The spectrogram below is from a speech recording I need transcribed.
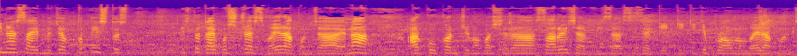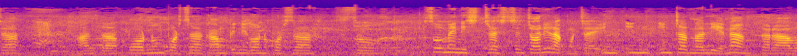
इनर साइडमा चाहिँ कति यस्तो यस्तो टाइपको स्ट्रेस भइरहेको हुन्छ होइन? अर्को कन्ट्रीमा बसेर साह्रै छ भिजा सिजा के के के के प्रब्लम भइरहेको हुन्छ। अन्त पढ्नु पनि पर्छ काम पनि गर्नुपर्छ। सो सो मेनी स्ट्रेस चाहिँ चलिरहेको हुन्छ इन इन इन्टरनली होइन? तर अब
